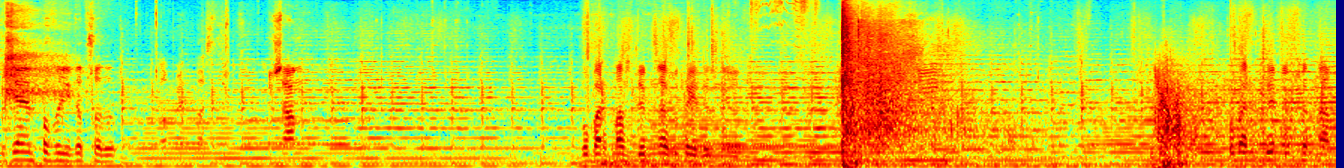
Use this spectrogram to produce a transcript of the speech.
Idziemy powoli do przodu. Dobra, ruszam. Hubert, masz dymne, rzucaj dymny. Hubert, dymy przed nami.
